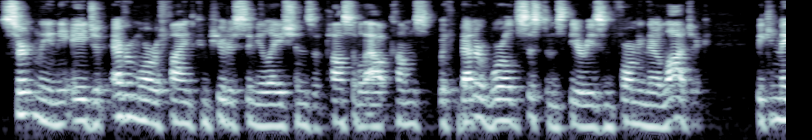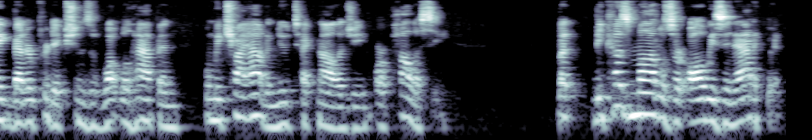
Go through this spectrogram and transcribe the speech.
Certainly, in the age of ever more refined computer simulations of possible outcomes with better world systems theories informing their logic, we can make better predictions of what will happen when we try out a new technology or policy. But because models are always inadequate,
